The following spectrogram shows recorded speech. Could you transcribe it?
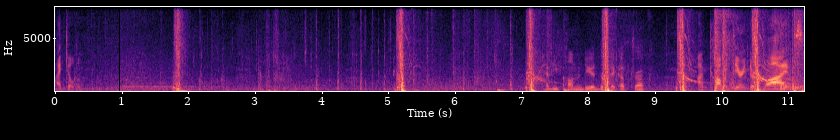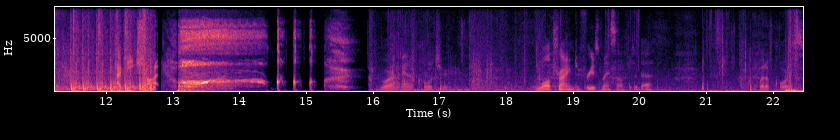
I killed him. Have you commandeered the pickup truck? I'm commandeering their lives. I'm being shot. you are a man of culture. While trying to freeze myself to death. But of course.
